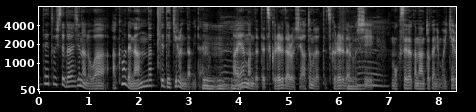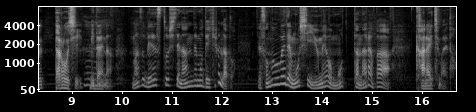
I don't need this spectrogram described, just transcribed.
提として大事なのはあくまで何だってできるんだみたいな、うんうんアイアンマンだって作れるだろうしアトムだって作れるだろうし、うん木星だかなんとかにもいけるだろうし、うん。みたいな。まずベースとして何でもできるんだと。でその上でもし夢を持ったならば叶えちまえと、うん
